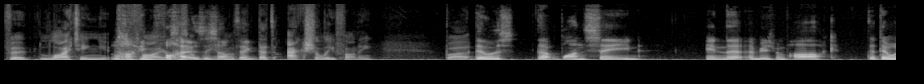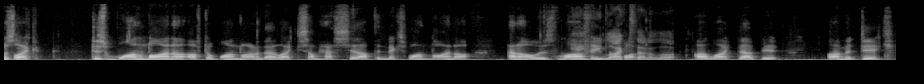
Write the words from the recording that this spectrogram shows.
for lighting, a Lighting fire fires or or something." And I was something. like, That's actually funny, but there was that one scene in the amusement park that there was like just one liner after one liner that like somehow set up the next one liner, and I was yeah, laughing. you liked like- that a lot. I liked that bit. I'm a dick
